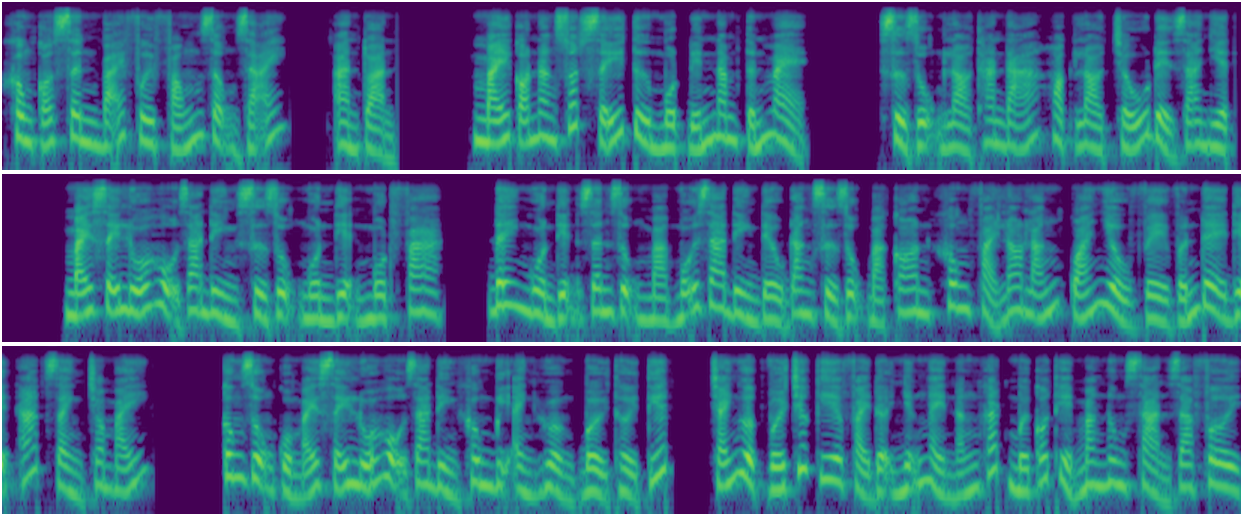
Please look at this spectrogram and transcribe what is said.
không có sân bãi phơi phóng rộng rãi, an toàn. Máy có năng suất sấy từ 1 đến 5 tấn mẻ, sử dụng lò than đá hoặc lò chấu để ra nhiệt. Máy sấy lúa hộ gia đình sử dụng nguồn điện một pha. Đây nguồn điện dân dụng mà mỗi gia đình đều đang sử dụng bà con không phải lo lắng quá nhiều về vấn đề điện áp dành cho máy. Công dụng của máy sấy lúa hộ gia đình không bị ảnh hưởng bởi thời tiết, trái ngược với trước kia phải đợi những ngày nắng gắt mới có thể mang nông sản ra phơi.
